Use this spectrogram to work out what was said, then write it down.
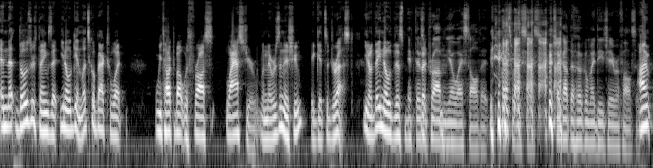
and that, those are things that you know. Again, let's go back to what we talked about with Frost last year. When there was an issue, it gets addressed. You know, they know this. If there's but a problem, yo, I solve it. That's what he says. Check out the hook on my DJ Rafalson. I'm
